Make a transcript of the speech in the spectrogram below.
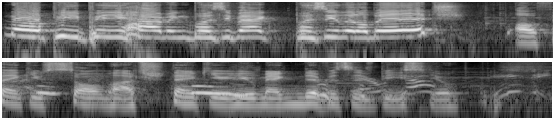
no PP having pussy back, pussy little bitch. Oh, thank you so much. Thank you, you magnificent beast, you. Easy.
